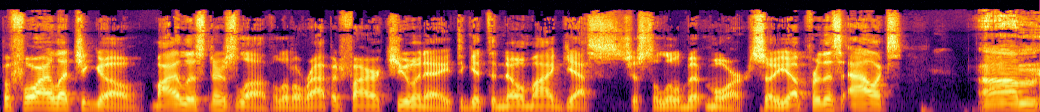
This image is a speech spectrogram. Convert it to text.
before I let you go, my listeners love a little rapid fire Q&A to get to know my guests just a little bit more. So you up for this, Alex? Um,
